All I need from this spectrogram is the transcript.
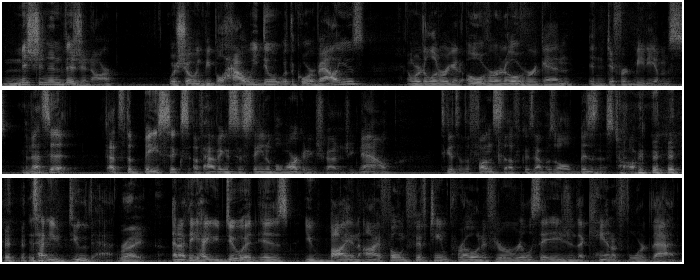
mission and vision are, we're showing people how we do it with the core values, and we're delivering it over and over again in different mediums. And that's it. That's the basics of having a sustainable marketing strategy. Now, to get to the fun stuff, because that was all business talk, is how do you do that? Right. And I think how you do it is you buy an iPhone 15 Pro, and if you're a real estate agent that can't afford that,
